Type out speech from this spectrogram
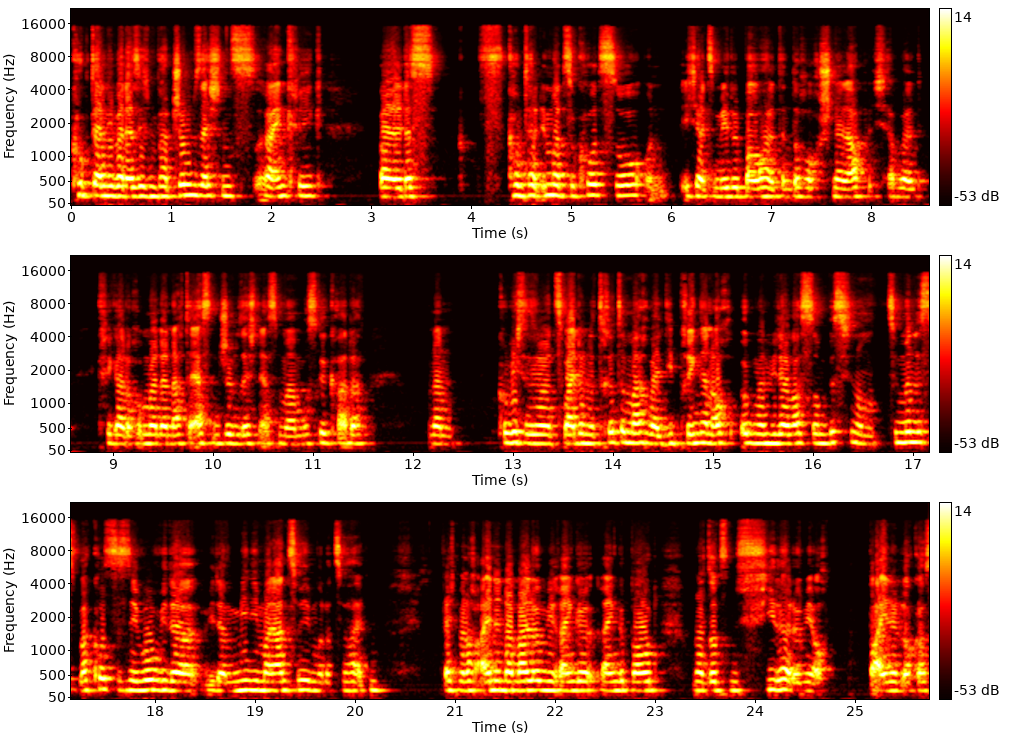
guck dann lieber, dass ich ein paar Gym-Sessions reinkrieg, weil das kommt halt immer zu kurz so und ich als Mädel baue halt dann doch auch schnell ab. Ich habe halt, kriege halt auch immer dann nach der ersten Gym-Session erstmal Muskelkater und dann gucke ich, dass ich eine zweite und eine dritte mache, weil die bringen dann auch irgendwann wieder was so ein bisschen, um zumindest mal kurz das Niveau wieder, wieder minimal anzuheben oder zu halten. Vielleicht mal noch eine in der Wahl irgendwie reinge, reingebaut und ansonsten viel halt irgendwie auch Beine locker,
